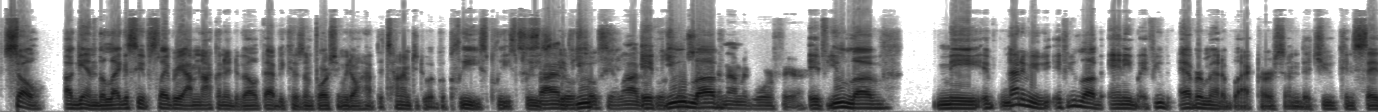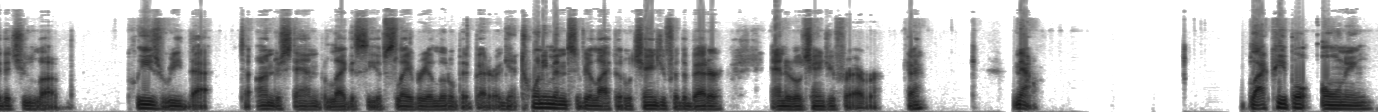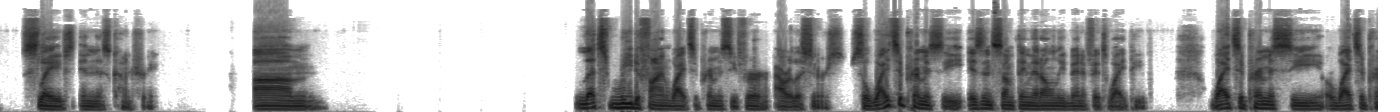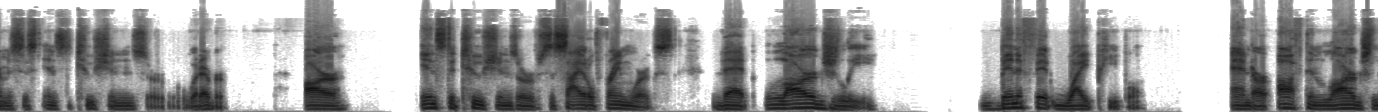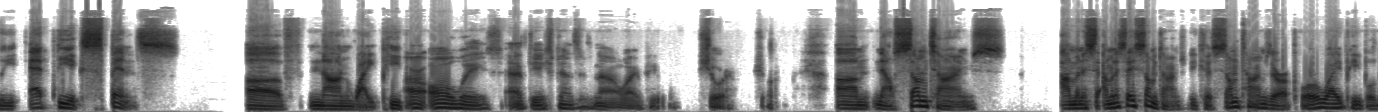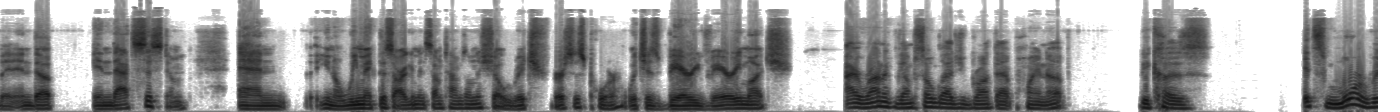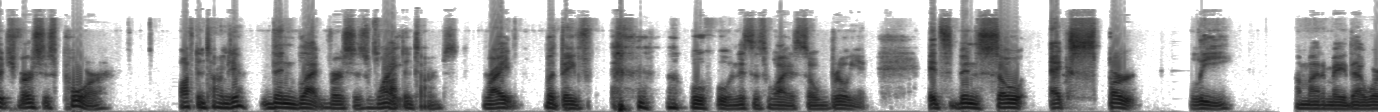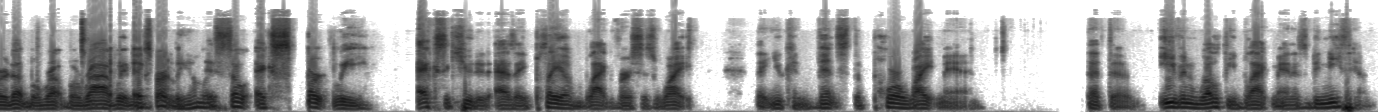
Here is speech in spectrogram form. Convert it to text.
So again, the legacy of slavery, I'm not going to develop that because unfortunately we don't have the time to do it, but please, please, please, societal, if you, sociological, if you love- economic warfare. if you love me, if not even, if you love anybody, if you've ever met a black person that you can say that you love, please read that to understand the legacy of slavery a little bit better. Again, 20 minutes of your life, it'll change you for the better and it'll change you forever. Okay. Now, black people owning slaves in this country. Um, let's redefine white supremacy for our listeners. So white supremacy isn't something that only benefits white people. White supremacy or white supremacist institutions or whatever are institutions or societal frameworks that largely benefit white people and are often largely at the expense of non-white people. are always at the expense of non-white people. Sure, sure. Um, now sometimes I'm gonna say I'm gonna say sometimes because sometimes there are poor white people that end up in that system, and you know we make this argument sometimes on the show, rich versus poor, which is very, very much Ironically, I'm so glad you brought that point up because it's more rich versus poor oftentimes, yeah, than black versus white, oftentimes, right? But they've, ooh, and this is why it's so brilliant. It's been so expertly, I might have made that word up, but, but ride with me. expertly. I'm with It's so expertly executed as a play of black versus white that you convince the poor white man that the even wealthy black man is beneath him.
